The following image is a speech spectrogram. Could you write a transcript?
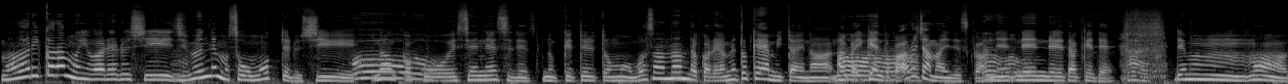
周りからも言われるし自分でもそう思ってるし、あーなんかこう SNS で載っけてるともうおばさんなんだからやめとけみたいななんか意見とかあるじゃないですか、ね、年齢だけで。はい。でうんまあ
